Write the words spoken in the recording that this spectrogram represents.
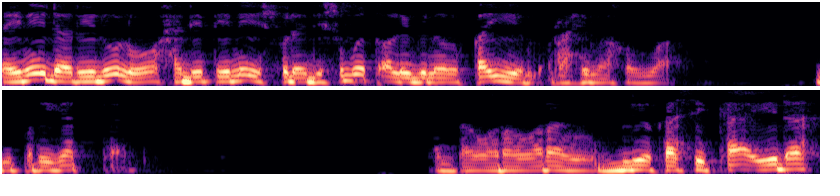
Nah ini dari dulu hadith ini sudah disebut oleh Ibn Al-Qayyim rahimahullah. Diperingatkan. Tentang orang-orang. Beliau kasih kaidah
